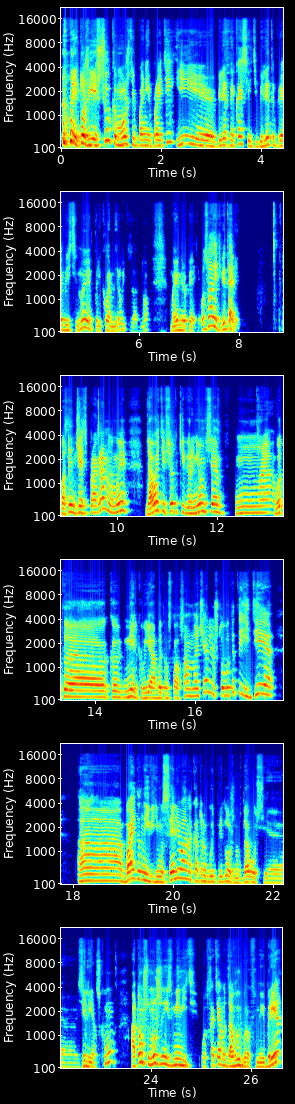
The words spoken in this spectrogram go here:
И тоже есть ссылка, можете по ней пройти и в билетной кассе эти билеты приобрести. Ну и порекламировать заодно мое мероприятие. Вот смотрите, Виталий, в последней части программы мы давайте все-таки вернемся вот э, к мелькам я об этом сказал в самом начале, что вот эта идея а, Байдена и, видимо, Селливана, который будет предложена в Давосе э, Зеленскому, о том, что нужно изменить вот хотя бы до выборов в ноябре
